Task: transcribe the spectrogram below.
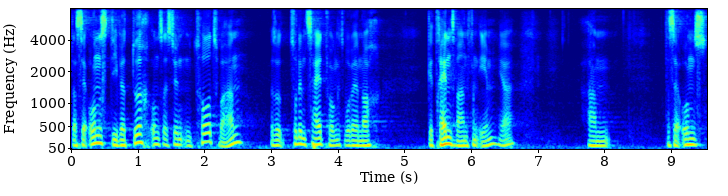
dass er uns, die wir durch unsere Sünden tot waren, also zu dem Zeitpunkt, wo wir noch getrennt waren von ihm, ja, ähm, dass er uns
